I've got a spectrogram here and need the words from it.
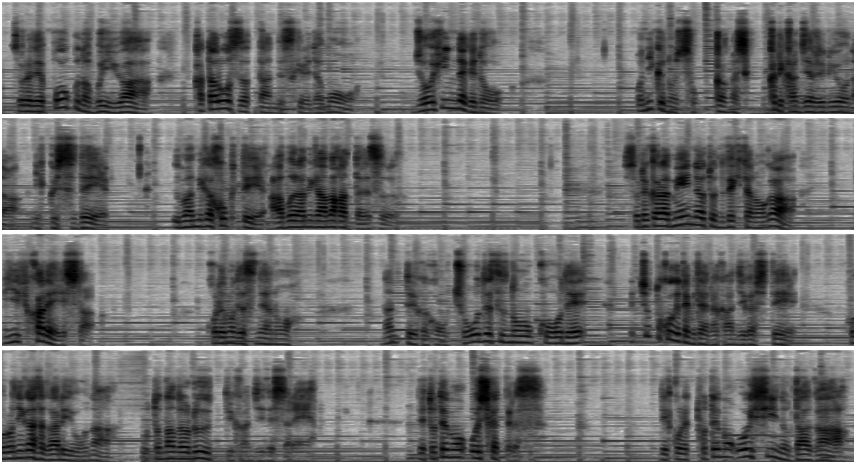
それでポークの部位は肩ロースだったんですけれども、上品だけど、お肉の食感がしっかり感じられるような肉質で、うまみが濃くて脂身が甘かったです。それからメインの後に出てきたのがビーフカレーでした。これもですね、あの、なんていうかこう超絶濃厚で、ちょっと焦げたみたいな感じがして、ほろ苦さがあるような大人のルーっていう感じでしたね。で、とても美味しかったです。で、これとても美味しいのだが、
